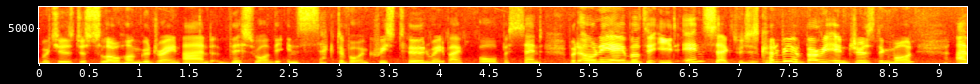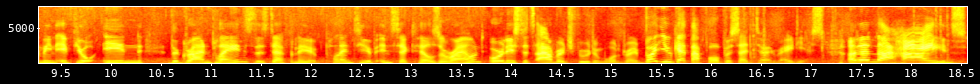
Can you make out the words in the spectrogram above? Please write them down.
which is just slow hunger drain. And this one, the Insectivore, increased turn rate by 4%, but only able to eat insects, which is going to be a very interesting one. I mean, if you're in the Grand Plains, there's definitely plenty of insect hills around, or at least it's average food and water drain, but you get that 4% turn radius. And then the hides.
